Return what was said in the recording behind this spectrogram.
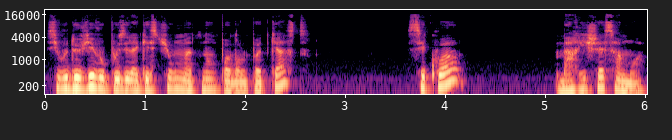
Si vous deviez vous poser la question maintenant pendant le podcast, c'est quoi ma richesse à moi?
